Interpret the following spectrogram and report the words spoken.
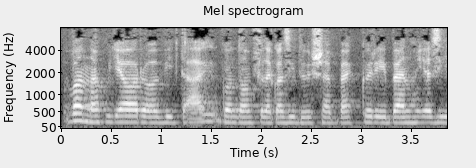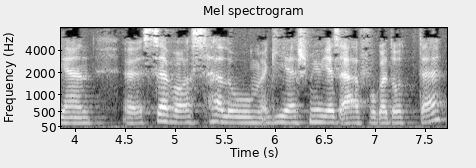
Vannak ugye arról viták, gondolom főleg az idősebbek körében, hogy az ilyen szevasz, hello, meg ilyesmi, hogy ez elfogadott-e,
